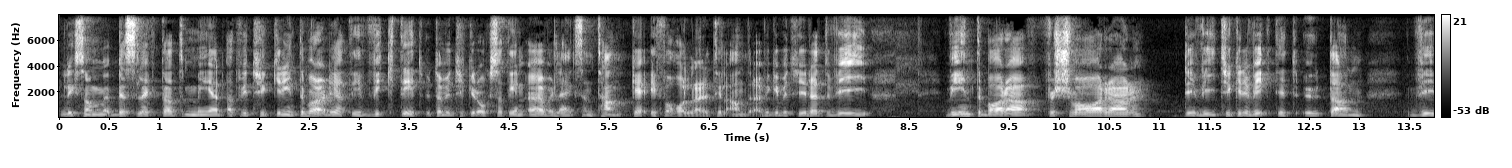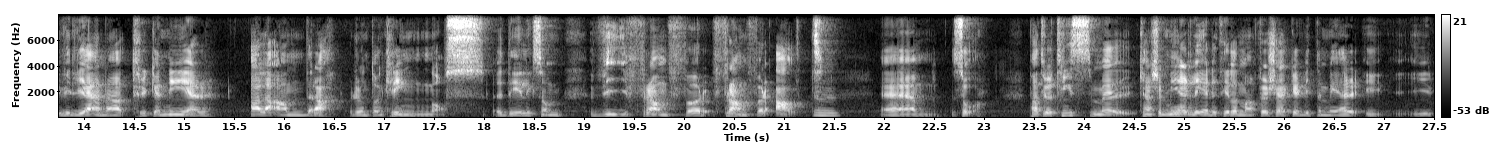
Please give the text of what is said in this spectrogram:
liksom besläktat med att vi tycker inte bara det att det är viktigt, utan vi tycker också att det är en överlägsen tanke i förhållande till andra. Vilket betyder att vi vi inte bara försvarar det vi tycker är viktigt utan vi vill gärna trycka ner alla andra runt omkring oss. Det är liksom vi framför, framför allt. Ehm, så. Patriotism eh, kanske mer leder till att man försöker lite mer, i, i,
